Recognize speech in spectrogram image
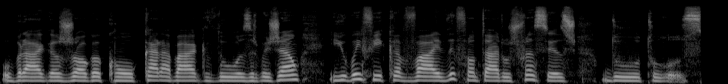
O Braga joga com o Karabag do Azerbaijão e o Benfica vai defrontar os franceses do Toulouse.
